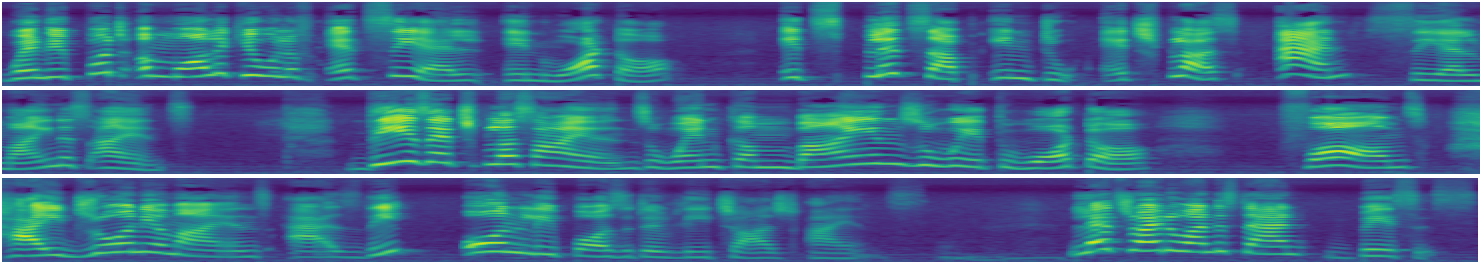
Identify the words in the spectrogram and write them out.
When we put a molecule of HCl in water, it splits up into H plus and Cl minus ions. These H plus ions when combines with water forms hydronium ions as the only positively charged ions. Let's try to understand bases.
